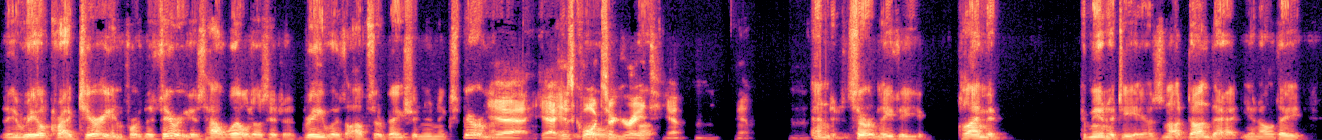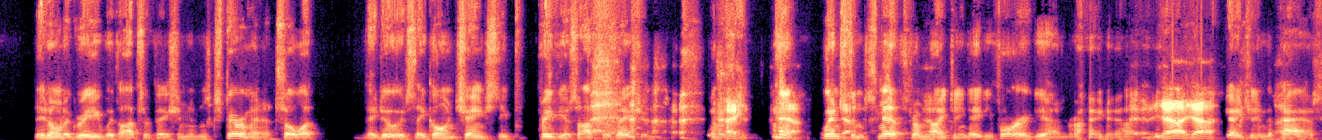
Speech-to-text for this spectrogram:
the real criterion for the theory is how well does it agree with observation and experiment. Yeah, yeah. His quotes are great. Uh, yeah. Mm-hmm. Yeah. Mm-hmm. And certainly the climate community has not done that. You know, they they don't agree with observation and experiment. And so what they do is they go and change the previous observation. right. Yeah. Winston Smith from 1984 again, right? Yeah, yeah. Changing the past.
